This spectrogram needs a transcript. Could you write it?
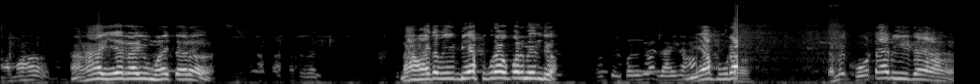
આમાં હા? હા હા એ રહ્યું મય તર ના હોય તો બે- પૂરા ઉપર મેલ દો બે પૂરા. તમે ખોટા બી ગયા હે.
